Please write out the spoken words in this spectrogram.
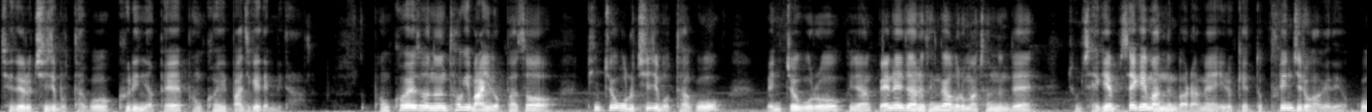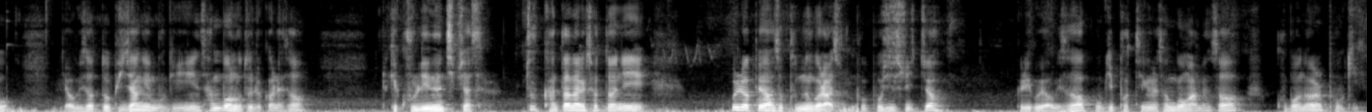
제대로 치지 못하고 그린 옆에 벙커에 빠지게 됩니다. 벙커에서는 턱이 많이 높아서 핀 쪽으로 치지 못하고 왼쪽으로 그냥 빼내자는 생각으로만 쳤는데 좀 세게, 세게 맞는 바람에 이렇게 또 프린지로 가게 되었고 여기서 또 비장의 무기인 3번 우드를 꺼내서 이렇게 굴리는 칩샷을 뚝 간단하게 쳤더니 홀 옆에 와서 붙는 걸 보- 보실 수 있죠? 그리고 여기서 보기 퍼팅을 성공하면서 9번 홀 보기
